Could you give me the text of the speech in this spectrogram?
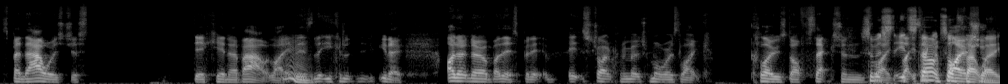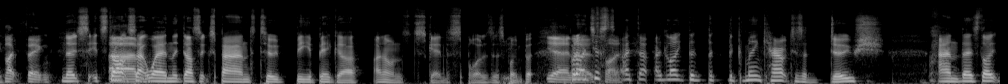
spend hours just dicking about. Like, Hmm. you can, you know, I don't know about this, but it it strikes me much more as like closed off sections. So it's- like, it like, it's like starts off that way. type thing. No, it's, it starts that Um, way and it does expand to be bigger. I don't want to just get into spoilers at this point, but Yeah, but no, I just. I, I like the, the the main character's a douche, and there's like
